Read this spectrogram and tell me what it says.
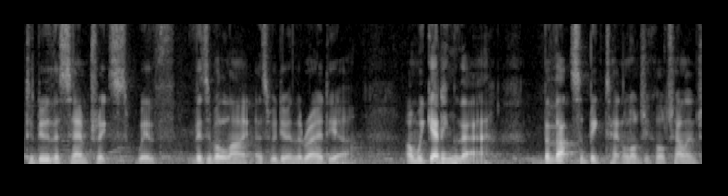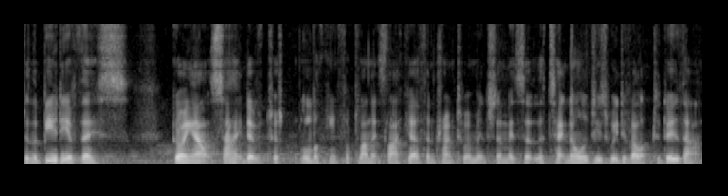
to do the same tricks with visible light as we do in the radio. And we're getting there but that's a big technological challenge. And the beauty of this, going outside of just looking for planets like Earth and trying to image them, is that the technologies we develop to do that,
